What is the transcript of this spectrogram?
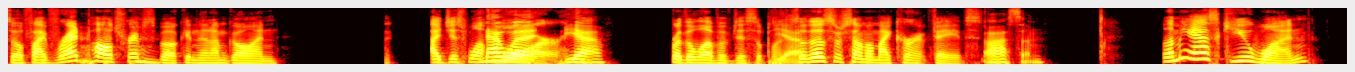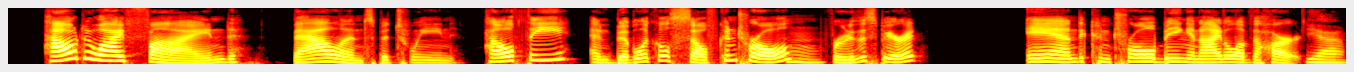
So if I've read Paul Tripp's book and then I'm going, I just want Now more what? Yeah. for the love of discipline. Yeah. So those are some of my current faves. Awesome. Let me ask you one. How do I find balance between healthy and biblical self control, Mm. fruit of the spirit, and control being an idol of the heart? Yeah.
